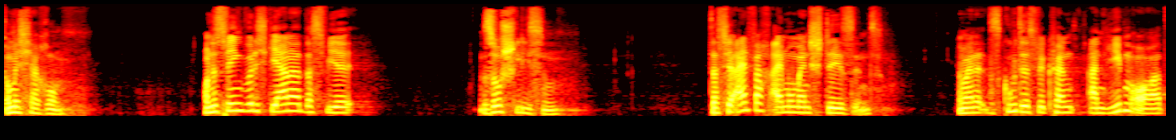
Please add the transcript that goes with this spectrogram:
um mich herum. Und deswegen würde ich gerne, dass wir so schließen, dass wir einfach einen Moment still sind. Ich meine, das Gute ist, wir können an jedem Ort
